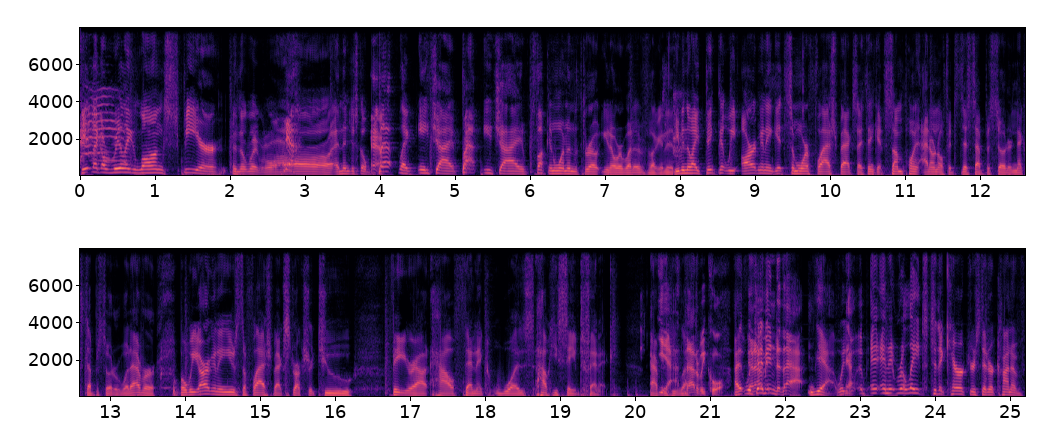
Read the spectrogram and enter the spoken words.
get like a really long spear, and they're like, "Whoa," and then just go bap, like each eye, bap, each eye, fucking one in the throat, you know, or whatever the fuck it is. Even though I think that we are gonna get some more flashbacks, I think at some point, I don't know if it's this episode or next episode or whatever, but we are gonna use the flashback structure to figure out how Fennec was, how he saved Fennec. After Yeah, he left. that'll be cool. I- which and I I'm think- into that. Yeah, when- Yeah. and- and it relates to the characters that are kind of.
